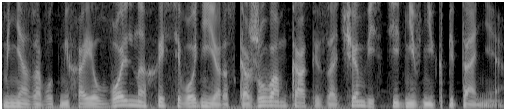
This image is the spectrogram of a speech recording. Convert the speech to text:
Меня зовут Михаил Вольнах, и сегодня я расскажу вам, как и зачем вести дневник питания.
